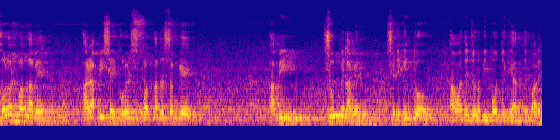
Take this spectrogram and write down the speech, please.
খোলস বদলাবে, আর আপনি সেই খোলস বদলানোর সঙ্গে আপনি সুর মেলাবেন, সেটি কিন্তু আমাদের জন্য বিপদ ডেকে আনতে পারে।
